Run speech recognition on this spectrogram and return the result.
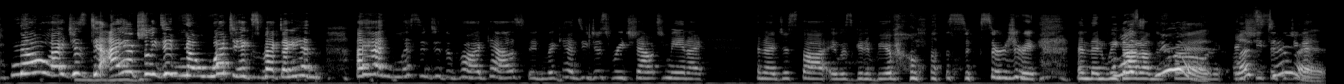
No, I just I actually didn't know what to expect. I hadn't I hadn't listened to the podcast, and Mackenzie just reached out to me, and I and I just thought it was going to be about plastic surgery, and then we well, got on the phone, it. and let's she said, do it.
